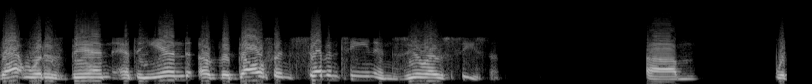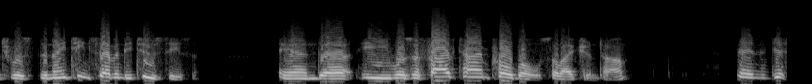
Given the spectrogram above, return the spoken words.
That would have been at the end of the Dolphins' 17 and 0 season. Um, which was the 1972 season. And uh, he was a five-time Pro Bowl selection, Tom. and just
